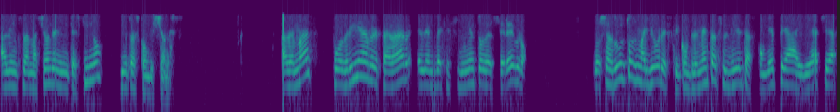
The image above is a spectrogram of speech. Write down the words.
a la inflamación del intestino y otras condiciones. Además, podría reparar el envejecimiento del cerebro. Los adultos mayores que complementan sus dietas con EPA y DHA,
